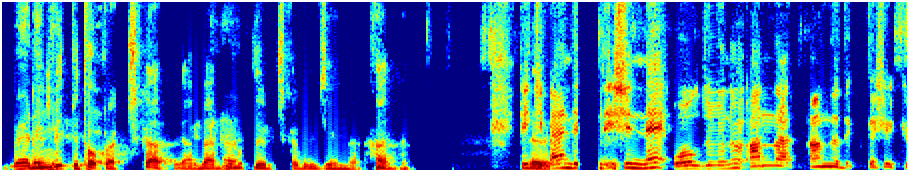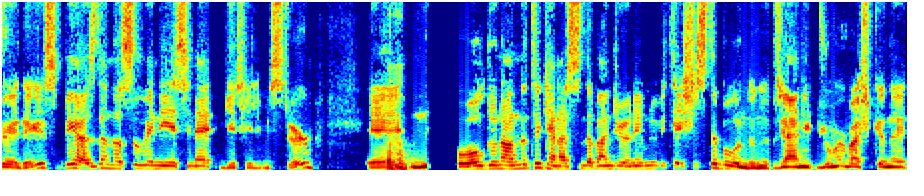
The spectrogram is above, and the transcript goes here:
Böyle Mümbit bir toprak çıkar. Yani ben evet. umutluyum çıkabileceğinden. Aynen. Peki evet. ben de işin ne olduğunu anlat, anladık. Teşekkür ederiz. Biraz da nasıl ve niyesine geçelim istiyorum. Ee, ne olduğunu anlatırken aslında bence önemli bir teşhiste bulundunuz. Yani Cumhurbaşkanı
